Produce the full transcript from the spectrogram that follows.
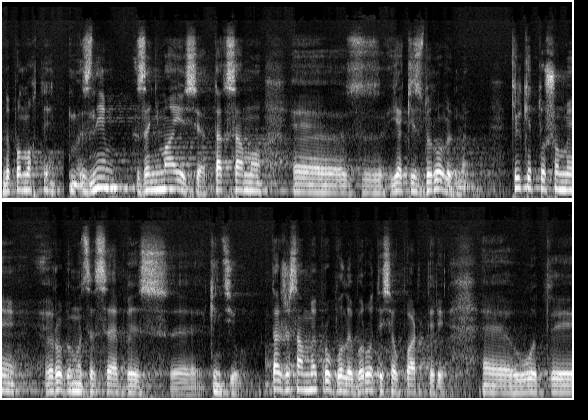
допомогти. З ним займаюся так само, е, як і здоровими. Тільки то, що ми робимо це все без е, кінців. Так же само ми пробували боротися в партері. Е, от, е,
